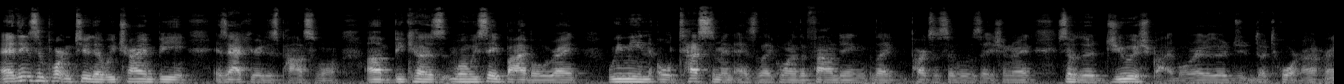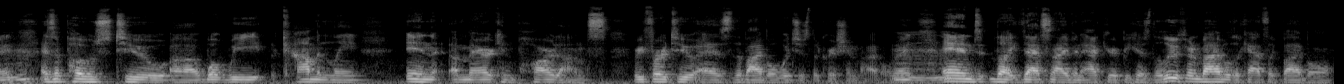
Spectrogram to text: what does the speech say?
And I think it's important too that we try and be as accurate as possible, um, because when we say Bible, right, we mean Old Testament as like one of the founding like parts of civilization, right? So the Jewish Bible, right, or the, the Torah, right, as opposed to uh, what we commonly in American parlance refer to as the Bible, which is the Christian Bible, right? And like that's not even accurate because the Lutheran Bible, the Catholic Bible,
